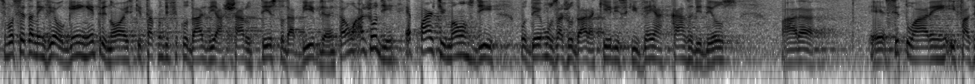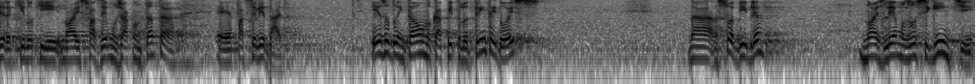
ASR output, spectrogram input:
se você também vê alguém entre nós que está com dificuldade de achar o texto da Bíblia, então ajude. É parte, irmãos, de podermos ajudar aqueles que vêm à casa de Deus para é, situarem e fazer aquilo que nós fazemos já com tanta é, facilidade. Êxodo, então, no capítulo 32, na sua Bíblia, nós lemos o seguinte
